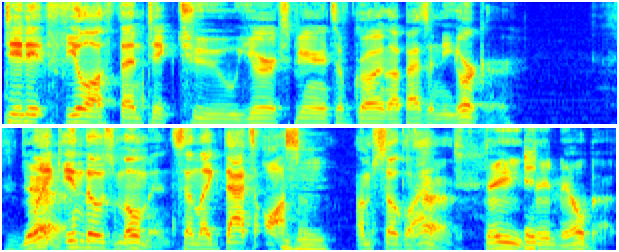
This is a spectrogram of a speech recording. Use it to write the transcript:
did it feel authentic to your experience of growing up as a New Yorker? yeah, Like in those moments, and like that's awesome. I'm so glad. yeah, they they nailed that.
